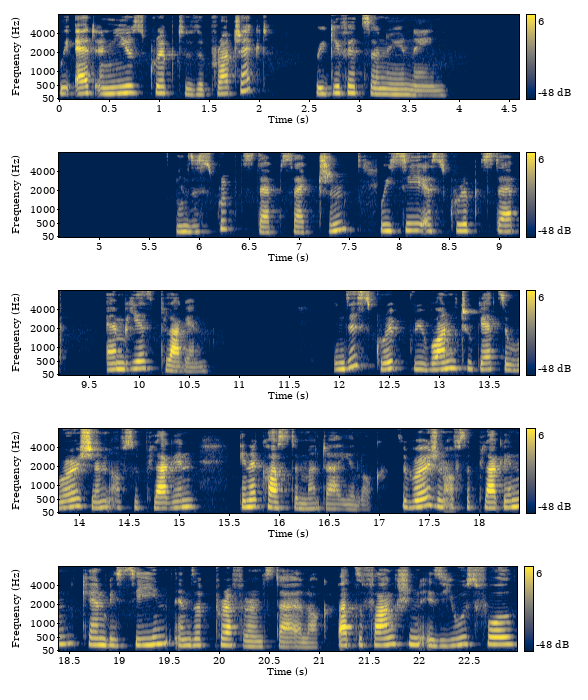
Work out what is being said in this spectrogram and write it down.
We add a new script to the project. We give it a new name. In the script step section, we see a script step MBS plugin. In this script, we want to get the version of the plugin in a customer dialog. The version of the plugin can be seen in the preference dialog, but the function is useful,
